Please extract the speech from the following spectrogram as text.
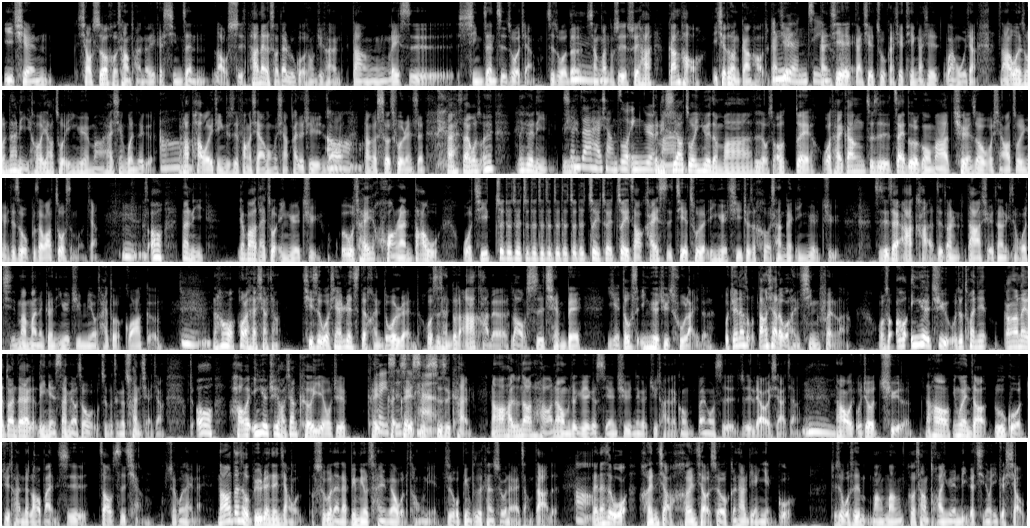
以前小时候合唱团的一个行政老师，他那个时候在如果儿童剧团当类似行政制作奖制作的相关东西，所以他刚好一切都很刚好，就感谢感谢感谢主，感谢天，感谢万物这样。然后问说，那你以后要做音乐吗？他先问这个，哦，他怕我已经就是放下梦想，开始去你知道哦当个社畜的人生，他还问说，哎、那个你你现在还想做音乐？你是要做音乐的吗？就是我说哦，对我才刚就是再度的跟我妈确认说我想要做音乐，就是我不知道我要做什么这样。嗯哦，那你要不要来做音乐剧？我我才恍然大悟，我其实最最最最最最最最最最最最最最早开始接触的音乐，其实就是合唱跟音乐剧。只是在阿卡的这段大学这段旅程，我其实慢慢的跟音乐剧没有太多的瓜葛。嗯然后后来才想想，其实我现在认识的很多人，或是很多的阿卡的老师前辈，也都是音乐剧出来的。我觉得那时候当下的我很兴奋啦。我说哦，音乐剧，我就突然间刚刚那个段大概零点三秒之后，整个整个串起来，这样，我就哦，好啊，音乐剧好像可以，我觉得可以可以试可以试试看试试看。然后他说那好，那我们就约一个时间去那个剧团的公办公室，就是聊一下这样。嗯，然后我我就去了，然后因为你知道，如果剧团的老板是赵自强。水果奶奶，然后但是我必须认真讲，我水果奶奶并没有参与到我的童年，就是我并不是看水果奶奶长大的，嗯，但但是我很小很小的时候跟她连演过，就是我是茫茫合唱团员里的其中一个小，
